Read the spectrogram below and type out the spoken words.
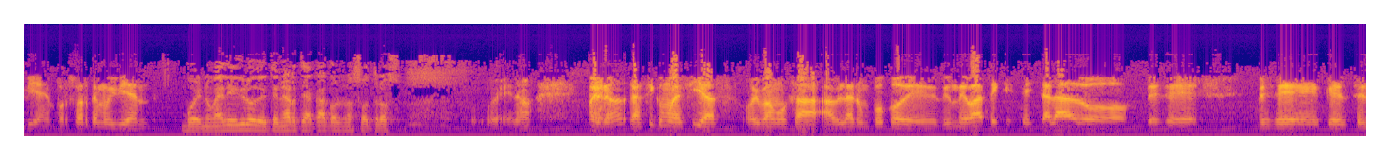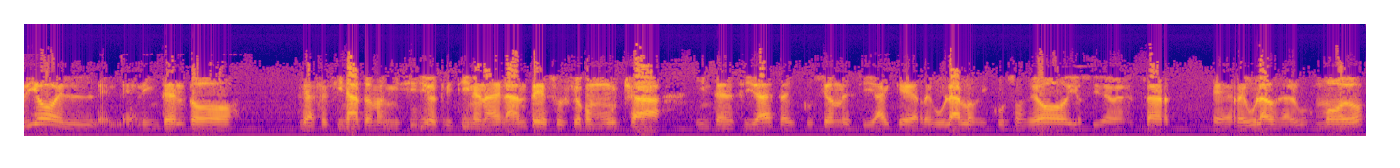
Bien, por suerte muy bien. Bueno, me alegro de tenerte acá con nosotros. Bueno, bueno, así como decías, hoy vamos a hablar un poco de, un debate que está instalado desde, desde que se dio el, el, intento de asesinato, de magnicidio de Cristina en adelante, surgió con mucha intensidad esta discusión de si hay que regular los discursos de odio, si deben ser eh, regulados de algún modo.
